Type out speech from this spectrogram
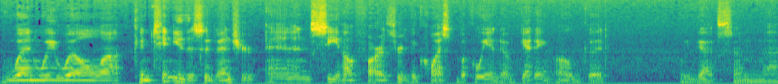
when we will uh, continue this adventure and see how far through the quest book we end up getting. Oh, good. We've got some uh,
